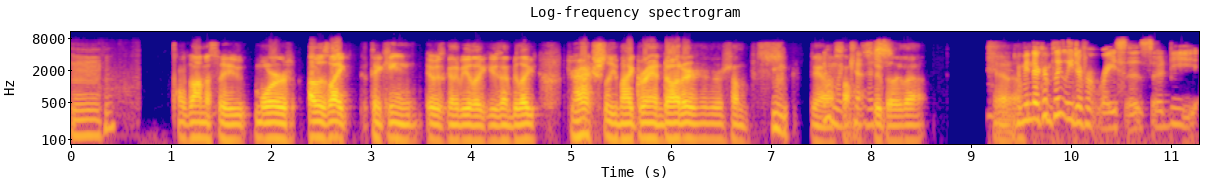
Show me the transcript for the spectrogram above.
Mm-hmm. I was honestly more. I was like thinking it was gonna be like he was gonna be like, "You're actually my granddaughter" or some, you know, Oh my something gosh. stupid like that. You know, I mean, they're completely different races, so it'd be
